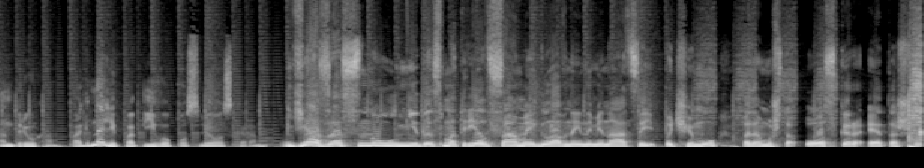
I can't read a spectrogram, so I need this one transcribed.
Андрюха, погнали по пиву после Оскара. я заснул, не досмотрел самые главные номинации. Почему? Потому что Оскар это шоу.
